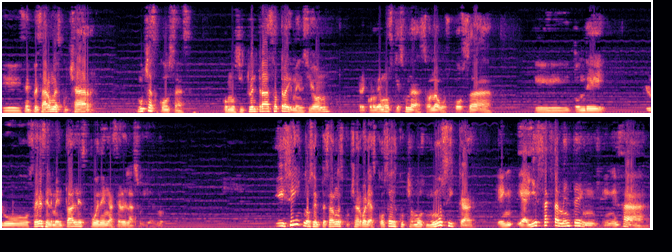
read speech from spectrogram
eh, se empezaron a escuchar muchas cosas, como si tú entras a otra dimensión. Recordemos que es una zona boscosa eh, donde los seres elementales pueden hacer de las suyas, ¿no? Y sí, nos empezaron a escuchar varias cosas, escuchamos música, en, y ahí exactamente en, en, esa,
